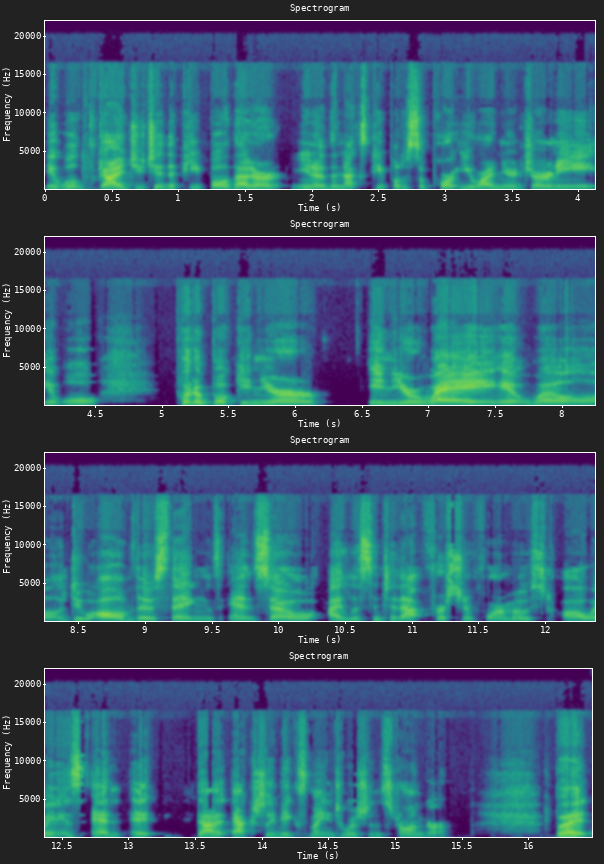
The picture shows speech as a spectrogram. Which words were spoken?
it will guide you to the people that are, you know, the next people to support you on your journey. It will put a book in your in your way. It will do all of those things. And so I listen to that first and foremost always. And it that actually makes my intuition stronger. But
